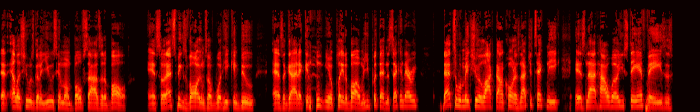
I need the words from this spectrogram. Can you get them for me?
that LSU was going to use him on both sides of the ball. And so that speaks volumes of what he can do as a guy that can, you know, play the ball. When you put that in the secondary, that's what makes you a lockdown corner. It's not your technique. It's not how well you stay in phases.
